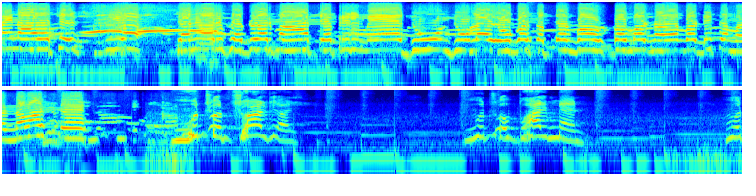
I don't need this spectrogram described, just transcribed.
મહિના આવે છે January February March April May June July August September October November December નમસ્તે. હું છું જોલિયન હું છું ભાલમેન હું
